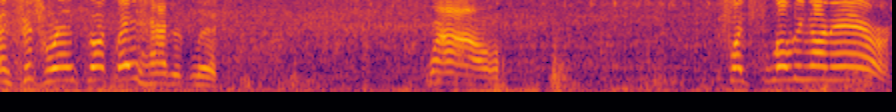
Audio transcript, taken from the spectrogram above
And Citroën thought they had it licked. Wow. It's like floating on air.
